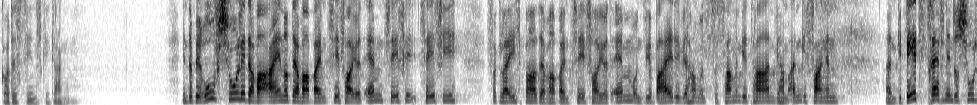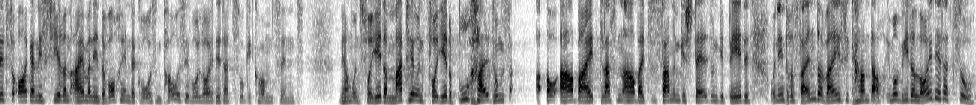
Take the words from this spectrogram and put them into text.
Gottesdienst gegangen. In der Berufsschule, da war einer, der war beim CVJM, CFI, CFI vergleichbar, der war beim CVJM und wir beide, wir haben uns zusammengetan, wir haben angefangen, ein Gebetstreffen in der Schule zu organisieren, einmal in der Woche in der großen Pause, wo Leute dazugekommen sind. Wir haben uns vor jeder Mathe und vor jeder Buchhaltungsarbeit, Klassenarbeit zusammengestellt und gebetet. Und interessanterweise kamen da auch immer wieder Leute dazu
